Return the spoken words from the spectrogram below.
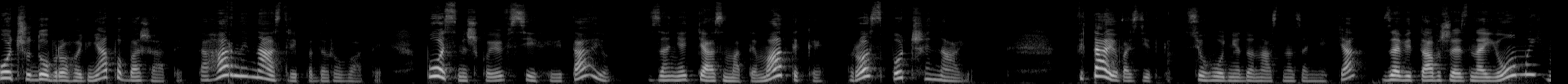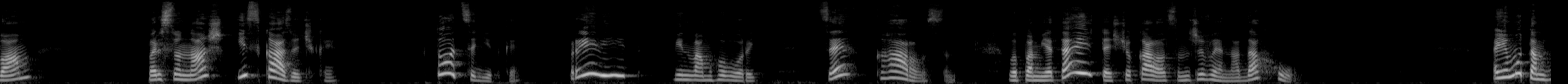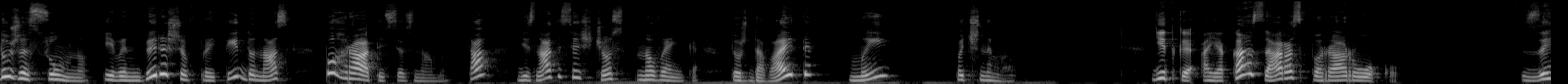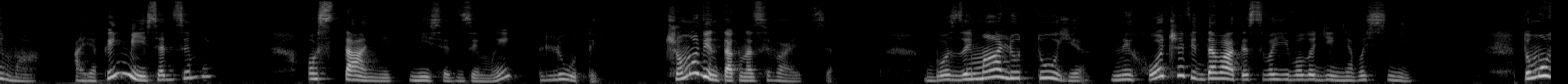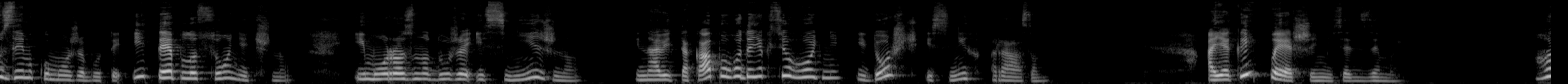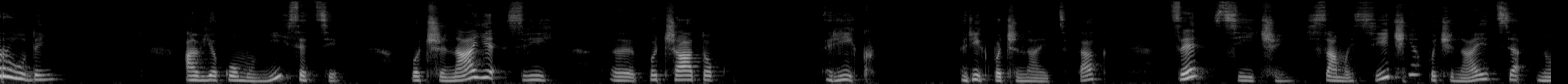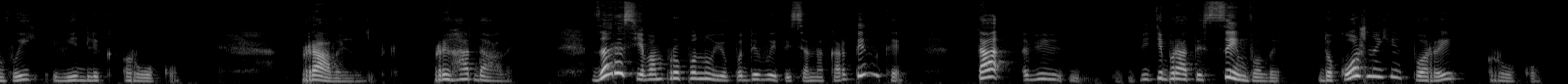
Хочу доброго дня побажати та гарний настрій подарувати. Посмішкою всіх вітаю, заняття з математики розпочинаю. Вітаю вас, дітки! Сьогодні до нас на заняття завітав вже знайомий вам персонаж із казочки. Хто це, дітки? Привіт! Він вам говорить. Це Карлсон. Ви пам'ятаєте, що Карлсон живе на даху? А йому там дуже сумно, і він вирішив прийти до нас погратися з нами та дізнатися щось новеньке. Тож давайте ми почнемо. Дітки, а яка зараз пора року? Зима. А який місяць зими? Останній місяць зими лютий. Чому він так називається? Бо зима лютує, не хоче віддавати свої володіння весні. Тому взимку може бути і тепло сонячно, і морозно дуже і сніжно, і навіть така погода, як сьогодні, і дощ, і сніг разом. А який перший місяць зими? Грудень. А в якому місяці починає свій е, початок рік? Рік починається, так? Це січень. Саме з січня починається новий відлік року. Правильно, дітки, пригадали. Зараз я вам пропоную подивитися на картинки та відібрати символи до кожної пори року.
